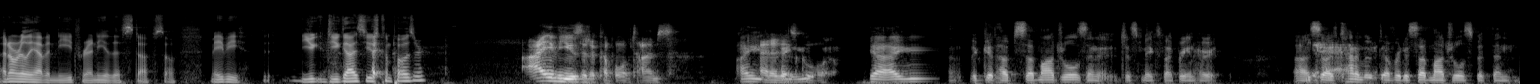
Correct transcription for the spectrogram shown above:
I don't really have a need for any of this stuff. So maybe, you do you guys use Composer? I've used it a couple of times, I, and it I, is cool. Yeah, I use the GitHub submodules, and it just makes my brain hurt. Uh, yeah. So I've kind of moved over to submodules, but then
